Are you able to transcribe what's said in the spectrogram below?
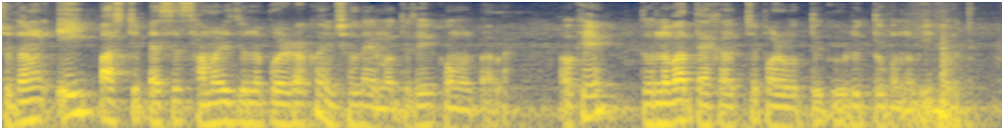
সুতরাং এই পাঁচটি প্যাসেজ সামারির জন্য পড়ে রাখো ইনশাল্লাহ এর মধ্যে থেকে কমল পাবে। ওকে ধন্যবাদ, দেখা হচ্ছে পরবর্তী গুরুত্বপূর্ণ ভিডিওতে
